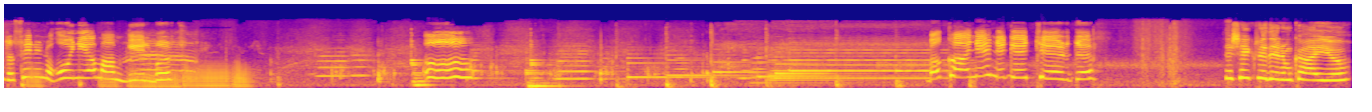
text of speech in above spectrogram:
Anda seninle oynayamam Gilbert. Aa. Bak anne ne getirdi. Teşekkür ederim Kayu.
